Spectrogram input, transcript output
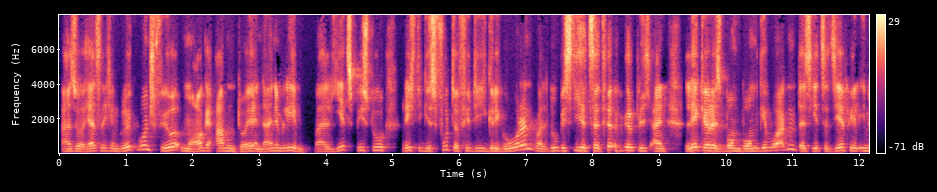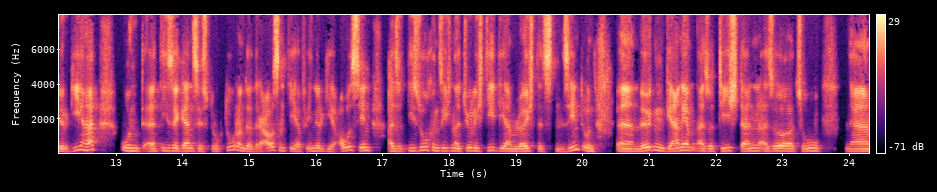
Also herzlichen Glückwunsch für morgen Abenteuer in deinem Leben, weil jetzt bist du richtiges Futter für die Gregoren, weil du bist jetzt wirklich ein leckeres Bonbon geworden, das jetzt sehr viel Energie hat und äh, diese ganze Strukturen da draußen, die auf Energie aussehen, also die suchen sich natürlich die, die am leuchtetsten sind und äh, mögen gerne also dich dann also zu, äh,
